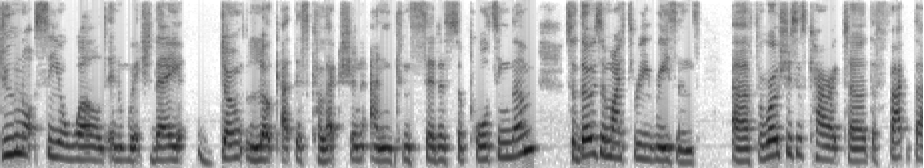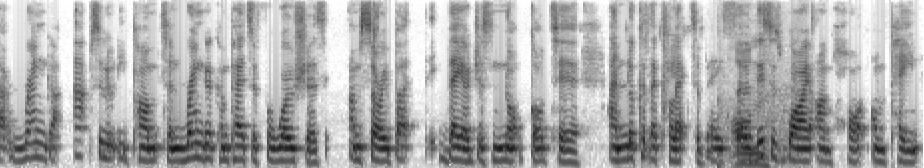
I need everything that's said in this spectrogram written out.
do not see a world in which they don't look at this collection and consider supporting them. So those are my three reasons. Uh, Fewocious's character, the fact that Renga absolutely pumped, and Renga compared to Fewocious, I'm sorry, but they are just not god tier. And look at the collector base. So Um, this is why I'm hot on paint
